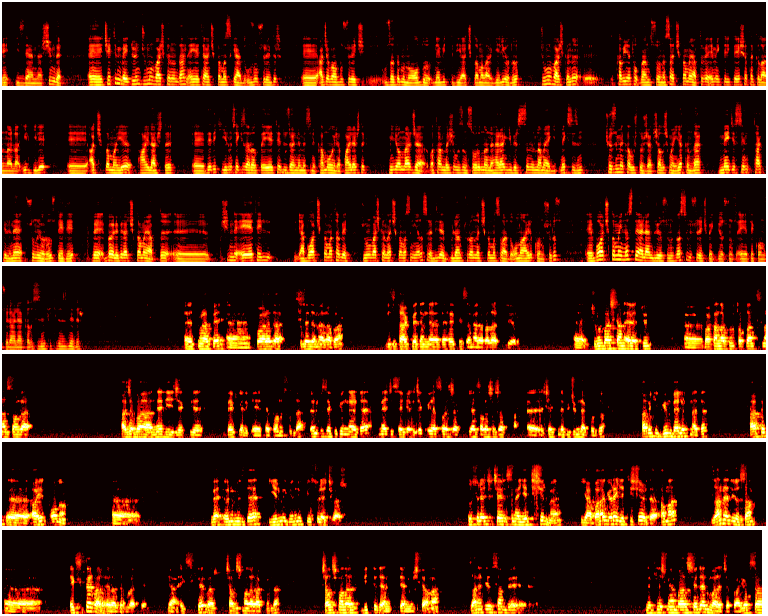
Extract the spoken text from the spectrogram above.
değerli izleyenler. Şimdi e, Çetin Bey dün Cumhurbaşkanı'ndan EYT açıklaması geldi. Uzun süredir e, acaba bu süreç e, uzadı mı ne oldu ne bitti diye açıklamalar geliyordu. Cumhurbaşkanı e, kabine toplantısı sonrası açıklama yaptı ve emeklilikte yaşa takılanlarla ilgili e, açıklamayı paylaştı. E, dedi ki 28 Aralık'ta EYT düzenlemesini kamuoyuyla paylaştık. Milyonlarca vatandaşımızın sorunlarını herhangi bir sınırlamaya gitmeksizin çözüme kavuşturacak çalışmayı yakında meclisin takdirine sunuyoruz dedi ve böyle bir açıklama yaptı. Ee, şimdi EYT ya bu açıklama tabii Cumhurbaşkanı'nın açıklamasının yanı sıra bir de Bülent Turan'ın açıklaması vardı. Onu ayrı konuşuruz. Ee, bu açıklamayı nasıl değerlendiriyorsunuz? Nasıl bir süreç bekliyorsunuz EYT konusuyla alakalı? Sizin fikriniz nedir? Evet Murat Bey, e, bu arada size de merhaba. Bizi takip edenlere de herkese merhabalar diliyorum. E, Cumhurbaşkanı evet dün e, Bakanlar Kurulu toplantısından sonra acaba ne diyecek diye bekledik EYT konusunda. Önümüzdeki günlerde meclise gelecek ve yasalaşacak, yasalaşacak e, şeklinde bir cümle kurdu. Tabii ki gün belirtmedi. Artık e, ayın 10'u. E, ve önümüzde 20 günlük bir süreç var. Bu süreç içerisine yetişir mi? Ya bana göre yetişirdi ama zannediyorsam e, eksikler var herhalde Murat Bey. Yani eksikler var çalışmalar hakkında. Çalışmalar bitti den, denmişti ama zannediyorsam bir netleşmeyen bazı şeyler mi var acaba? Yoksa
